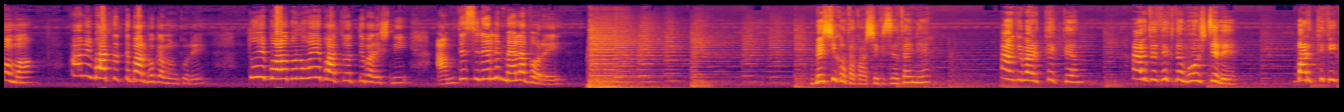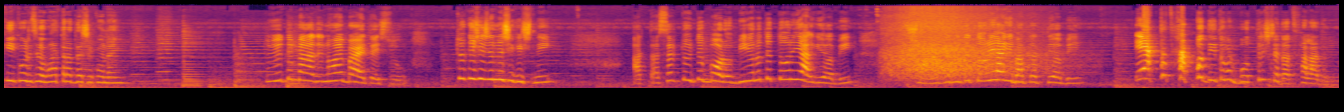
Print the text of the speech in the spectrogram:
ও মা আমি ভাত রাঁধতে পারব কেমন করে? তুই বড় বোন হয়ে ভাত রাঁধতে পারিস নি আমি তো সিরিয়ালে মেলা পড়ে। বেশি কথা কষে কিছু তাই নিয়ে আগে বাড়িতে থাকতাম আমি তো থাকতাম হোস্টেলে বাড়ি থেকে কি করেছ ভাত রাঁধা শেখো নাই। তুই তো মেলা দিন হয় বাড়িতে আইসু। তুই কিসের জন্য শিখিস নি আর তাছাড়া তুই তো বড়, বিয়ে হলে তো তোরই আগে হবি। স্বামী তো তোরই আগে ভাত রাখতে হবে। এই একটা থাপ্পড় দিয়ে তোমার বত্রিশটা দাঁত ফেলা দেবো।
